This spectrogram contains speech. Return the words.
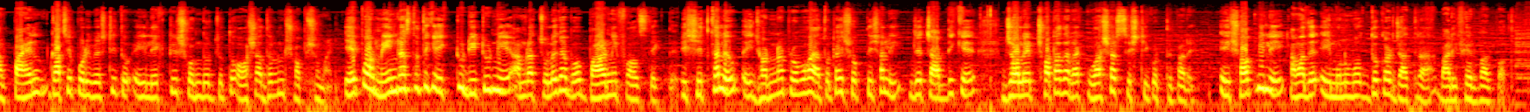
আর পাইন গাছে পরিবেষ্টিত এই লেকটির সৌন্দর্য তো অসাধারণ সবসময়। এরপর মেইন রাস্তা থেকে একটু ডিটুর নিয়ে আমরা চলে যাব বার্নি ফলস দেখতে। এই শীতকালেও এই ঝর্ণার প্রবাহ এতটাই শক্তিশালী যে চারদিকে জলের ছটা দ্বারা কুয়াশার সৃষ্টি করতে পারে। এই সব মিলিয়ে আমাদের এই মনোমুগ্ধকর যাত্রা বাড়ি ফেরবার পথে।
